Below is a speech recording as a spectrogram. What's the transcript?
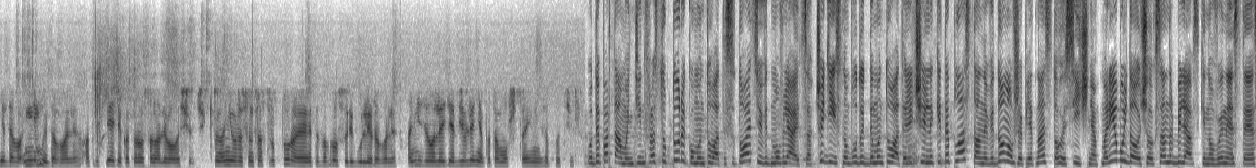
не, дава- не мы давали, а предприятие, которое устанавливало счетчики. Они уже с инфраструктурой этот вопрос урегулировали. Они сделали эти объявления, потому что им не заплатили. У департаменті інфраструктури коментувати ситуацію відмовляються. Чи дійсно будуть демонтувати лічильники тепла, стане відомо вже 15 січня. Марія Бульдович, Олександр Білявський. Новини СТС.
